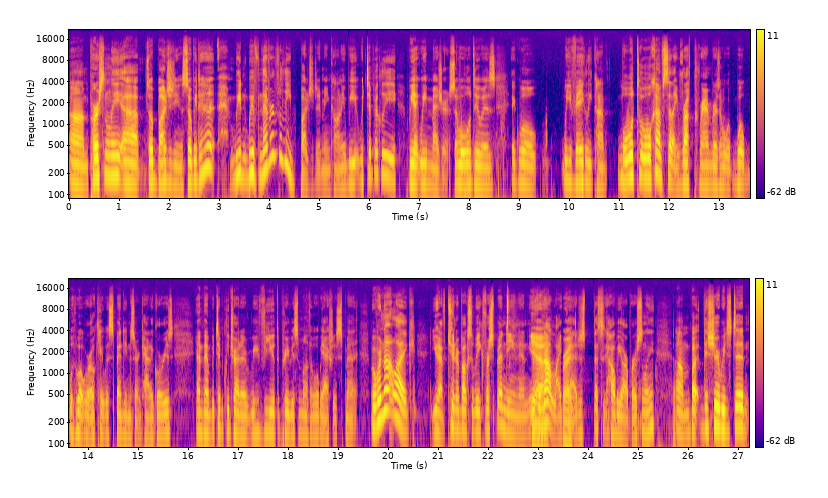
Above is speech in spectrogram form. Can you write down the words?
Um, personally, uh, so budgeting. So we didn't, we we've never really budgeted. Me and Connie, we we typically we we measure. So what we'll do is it will we vaguely kind of well we'll t- we'll kind of set like rough parameters of what, what with what we're okay with spending in certain categories, and then we typically try to review the previous month of what we actually spent. But we're not like you have 200 bucks a week for spending and you know, Yeah, we're not like right. that just that's how we are personally um but this year we just did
